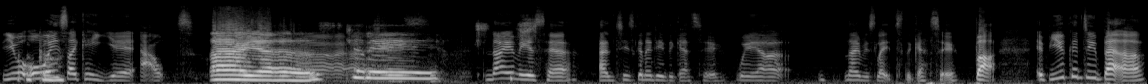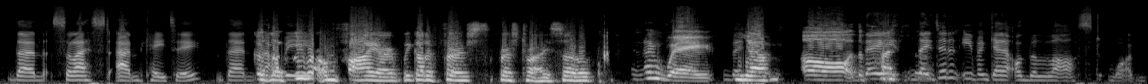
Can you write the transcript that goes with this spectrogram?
You were Oh, always like a year out. There he is. Ah, Kitty. Naomi is here, and she's gonna do the guess who. We are Naomi's late to the guess who, but if you could do better than Celeste and Katie, then Good luck. be. We were on fire. We got it first first try, so No way. They, yeah. Oh, the They pressure. they didn't even get it on the last one.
